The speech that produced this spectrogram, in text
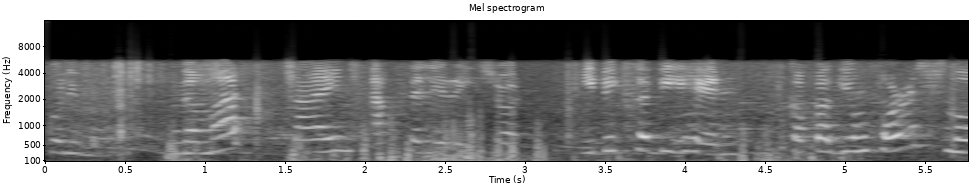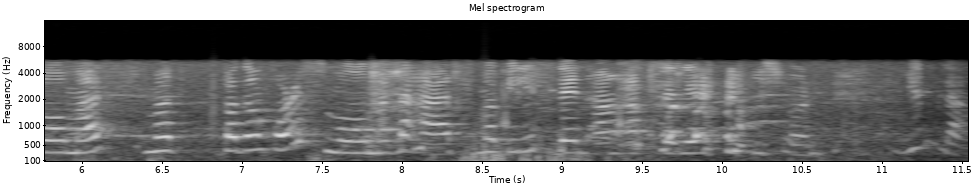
sige kunin mo, na mass times acceleration. Ibig sabihin, kapag yung force mo, mas, mas pag ang force mo mataas, mabilis din ang acceleration. Yun lang.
